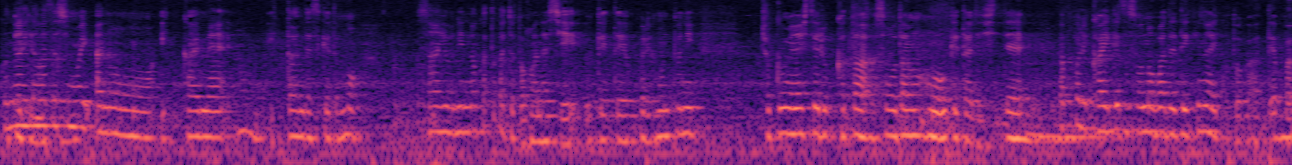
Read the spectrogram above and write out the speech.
この間私もあの1回目行ったんですけども34人の方がちょっとお話受けてやっぱり本当に直面している方相談も受けたりしてやっぱり解決その場でできないことがあってやっぱ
